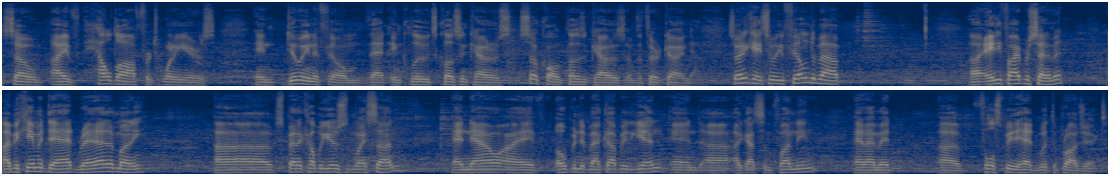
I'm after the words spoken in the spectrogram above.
So I've held off for 20 years in doing a film that includes close encounters, so-called close encounters of the third kind. So in any case, so we filmed about uh, 85% of it. I became a dad, ran out of money, uh, spent a couple years with my son, and now I've opened it back up again, and uh, I got some funding, and I'm at uh, full speed ahead with the project.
